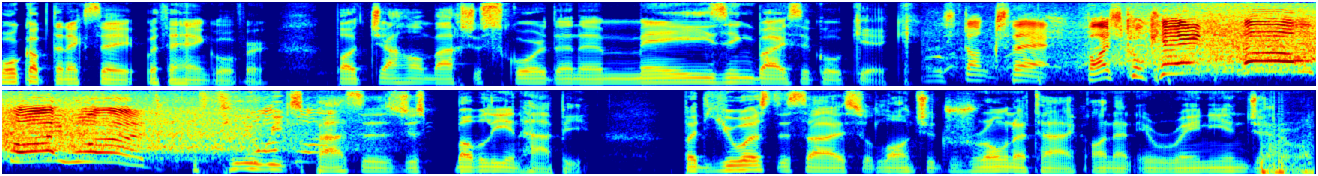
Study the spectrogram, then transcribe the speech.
Woke up the next day with a hangover. But Jahanbakhsh scored an amazing bicycle kick. There's dunks there. Bicycle kick! Oh my word! A few weeks passes just bubbly and happy. But US decides to launch a drone attack on an Iranian general.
